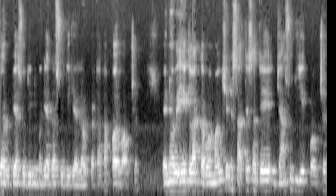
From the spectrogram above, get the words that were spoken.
હજાર રૂપિયા સુધીની મર્યાદા સુધી જે એલાઉડ કરતા હતા પર વાઉચર એને હવે એક લાખ કરવામાં આવ્યું છે અને સાથે સાથે જ્યાં સુધી એક વાઉચર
